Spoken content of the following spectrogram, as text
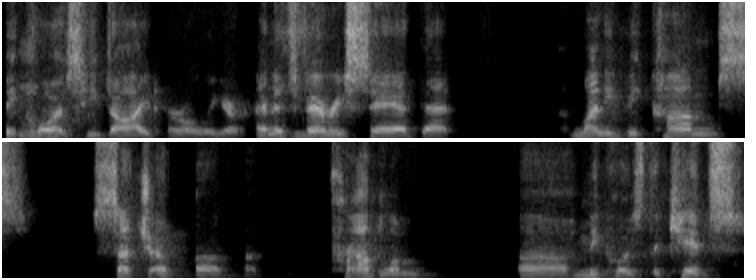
because mm-hmm. he died earlier and it's mm-hmm. very sad that money becomes such a, a, a problem uh, mm-hmm. because the kids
